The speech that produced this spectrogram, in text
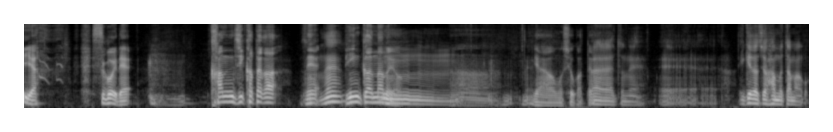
いやすごいね。感じ方がねね。敏感なのよいや面白かったえよ、ーっとね、えー池田町ハム卵、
